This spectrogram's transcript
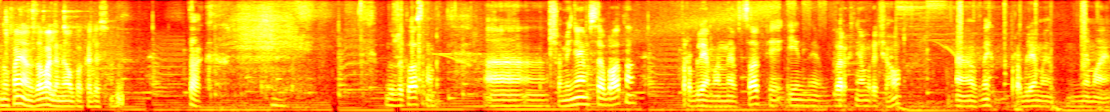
Ну, понятно, завалены оба колеса. Так. Дуже класно. А, що, міняємо все обратно. Проблема не в цапі і не в верхньому речагу. В них проблеми немає.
